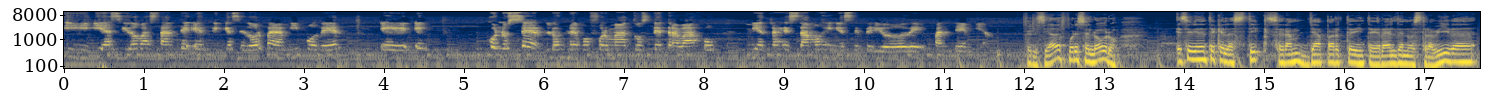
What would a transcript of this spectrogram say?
y, y, ha sido bastante enriquecedor para mí poder eh, conocer los nuevos formatos de trabajo mientras estamos en este periodo de pandemia. Felicidades por ese logro. Es evidente que las TIC serán ya parte integral de nuestra vida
